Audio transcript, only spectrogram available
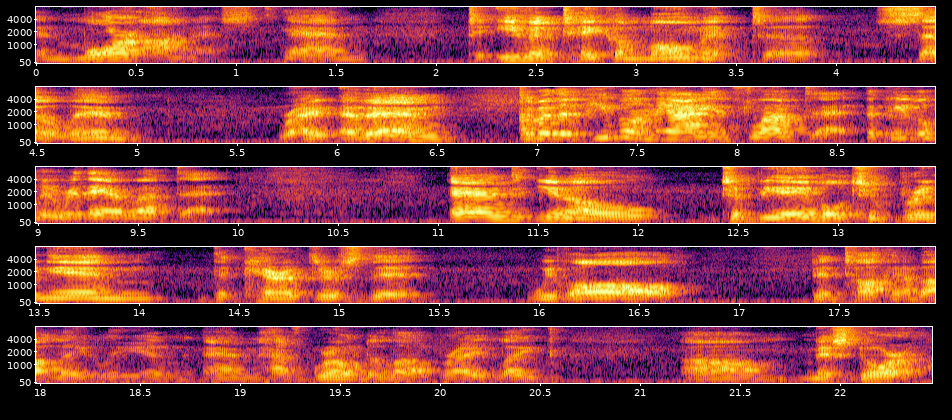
and more honest Yeah. and to even take a moment to settle in, right? And then Oh, but the people in the audience loved it. The people who were there loved it. and you know to be able to bring in the characters that we've all been talking about lately and and have grown to love right like um, miss dora.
